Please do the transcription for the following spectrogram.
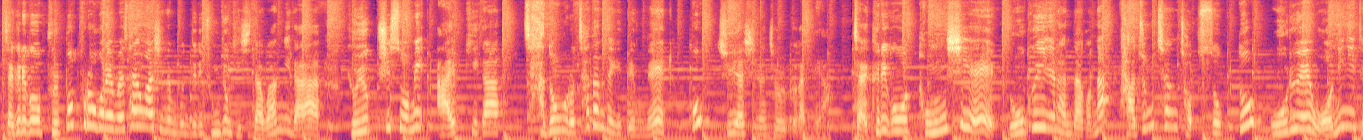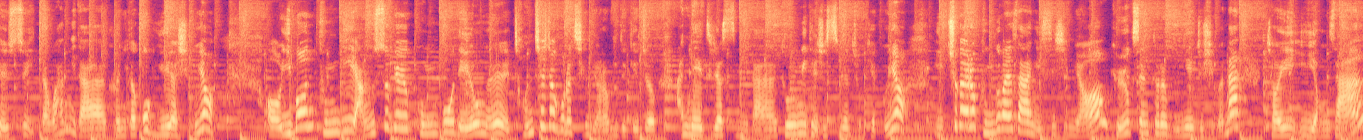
자, 그리고 불법 프로그램을 사용하시는 분들이 종종 계시다고 합니다. 교육 취소 및 IP가 자동으로 차단되기 때문에 꼭 주의하시면 좋을 것 같아요. 자, 그리고 동시에 로그인을 한다거나 다중창 접속도 오류의 원인이 될 수 있다고 합니다. 그러니까 꼭 유의하시고요. 어, 이번 분기 양수교육 공고 내용을 전체적으로 지금 여러분들께 좀 안내해 드렸습니다. 도움이 되셨으면 좋겠고요. 이 추가로 궁금한 사항 있으시면 교육센터로 문의해 주시거나 저희 이 영상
